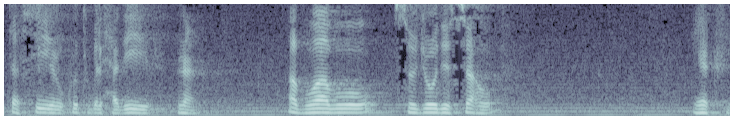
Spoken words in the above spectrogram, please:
التفسير وكتب الحديث. نعم. أبواب سجود السهو. يكفي.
